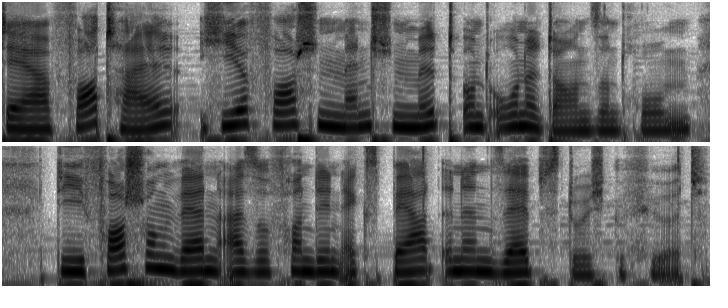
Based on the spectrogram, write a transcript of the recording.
Der Vorteil, hier forschen Menschen mit und ohne Down-Syndrom. Die Forschungen werden also von den Expertinnen selbst durchgeführt.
